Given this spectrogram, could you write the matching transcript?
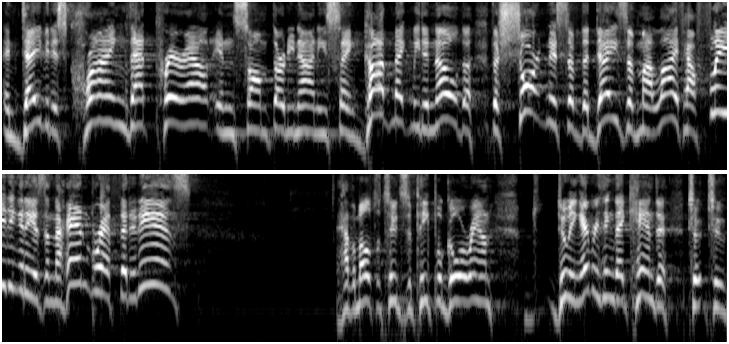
And David is crying that prayer out in Psalm 39. He's saying, God, make me to know the, the shortness of the days of my life, how fleeting it is, and the handbreadth that it is how the multitudes of people go around doing everything they can to, to, to,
